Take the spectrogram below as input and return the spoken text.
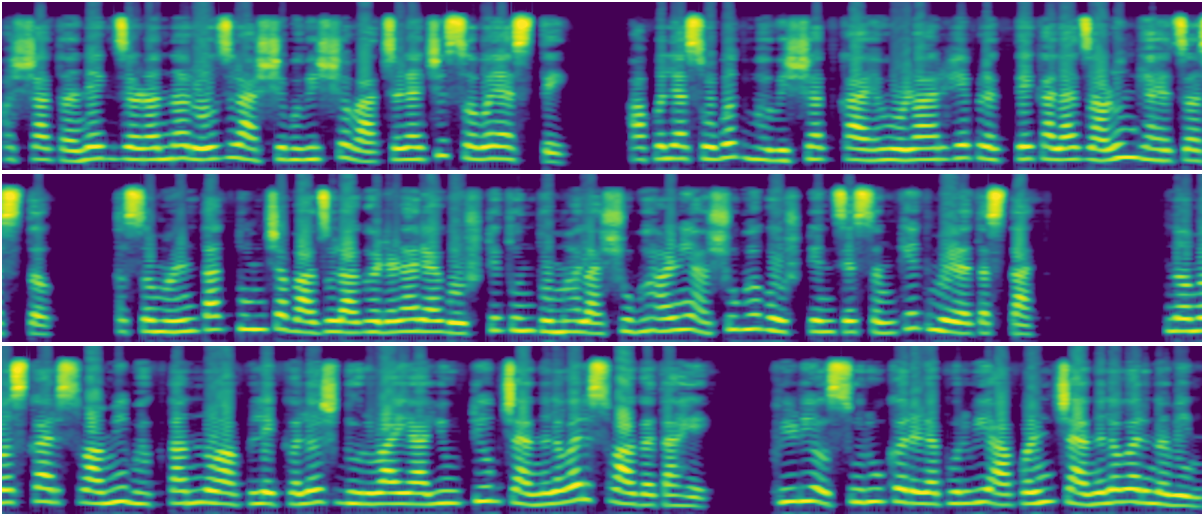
अशात अनेक जणांना रोज राशी भविष्य वाचण्याची सवय असते. आपल्यासोबत भविष्यात काय होणार हे प्रत्येकाला जाणून घ्यायचं असतं. असं म्हणतात तुमच्या बाजूला घडणाऱ्या गोष्टीतून तुम्हाला शुभ आणि अशुभ गोष्टींचे संकेत मिळत असतात. नमस्कार स्वामी भक्तांनो आपले कलश दुर्वा या यूट्यूब चॅनलवर स्वागत आहे. व्हिडिओ सुरू करण्यापूर्वी आपण चॅनलवर नवीन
